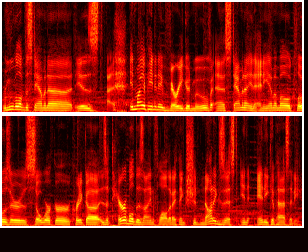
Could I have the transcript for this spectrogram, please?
Removal of the stamina is, uh, in my opinion, a very good move, as stamina in any MMO, Closers, Soul Worker, Kritika, is a terrible design flaw that I think should not exist in any capacity.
